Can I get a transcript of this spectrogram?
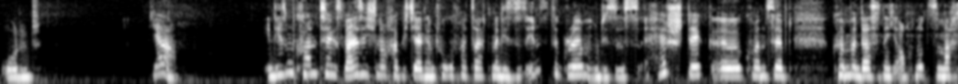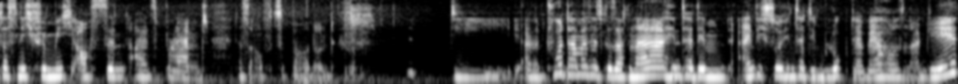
Und ja, in diesem Kontext, weiß ich noch, habe ich die Agentur gefragt, sagt man, dieses Instagram und dieses Hashtag-Konzept, können wir das nicht auch nutzen? Macht das nicht für mich auch Sinn, als Brand das aufzubauen? Und die Agentur damals hat gesagt, na, hinter dem, eigentlich so hinter dem Look der Wehrhausen AG, äh,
